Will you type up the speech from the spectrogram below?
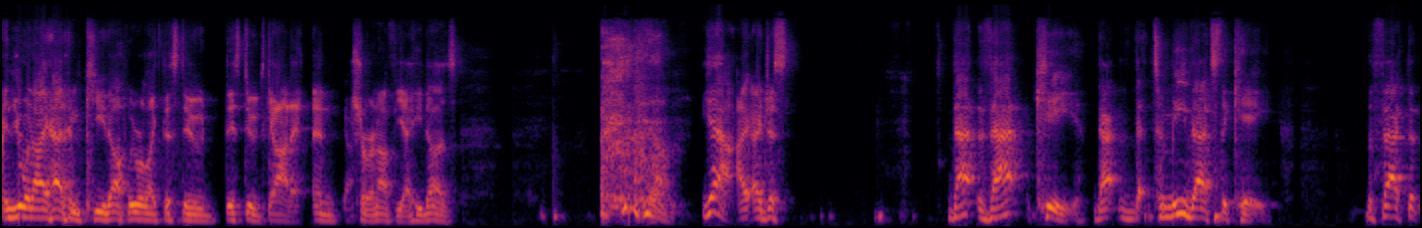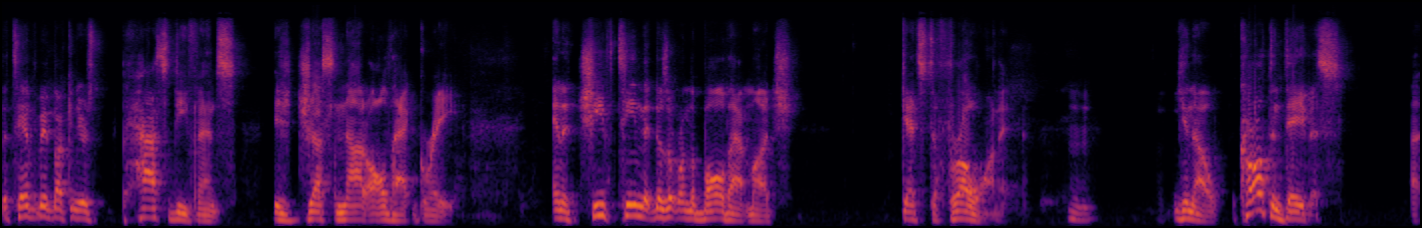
and you and I had him keyed up. We were like, this dude, this dude's got it. And Yeah. sure enough, yeah, he does. yeah, I, I just that that key that, that to me that's the key the fact that the Tampa Bay Buccaneers pass defense is just not all that great. and a Chief team that doesn't run the ball that much gets to throw on it. Mhm. You know, Carlton Davis, uh,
